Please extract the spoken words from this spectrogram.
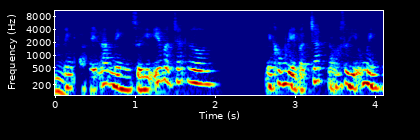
Ừ, mình cảm thấy là mình sở hữu ít vật chất hơn mình không để vật chất nó sở hữu mình.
